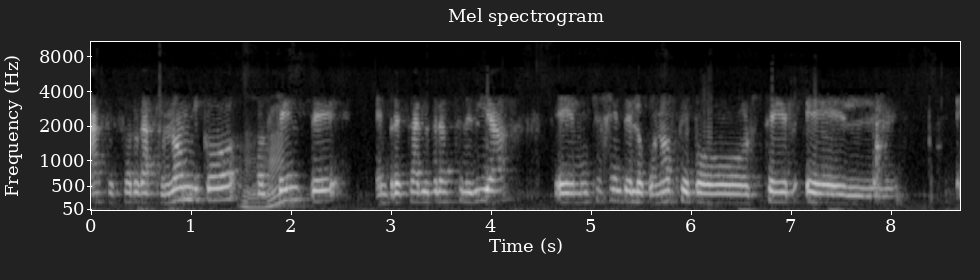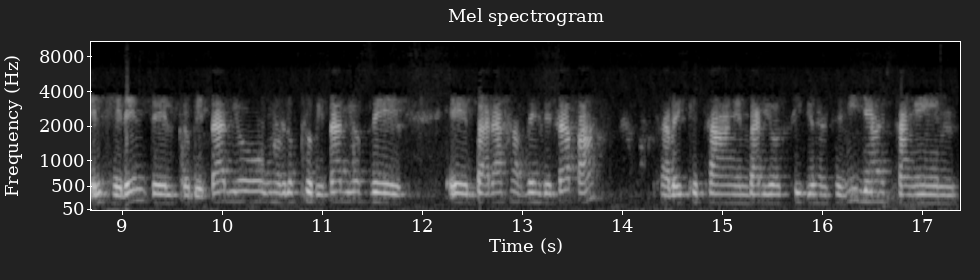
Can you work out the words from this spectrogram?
asesor gastronómico, docente, empresario de la hostelería, eh, mucha gente lo conoce por ser el, el, gerente, el propietario, uno de los propietarios de eh, Barajas Vende Tapa. Sabéis que están en varios sitios en Sevilla, están en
